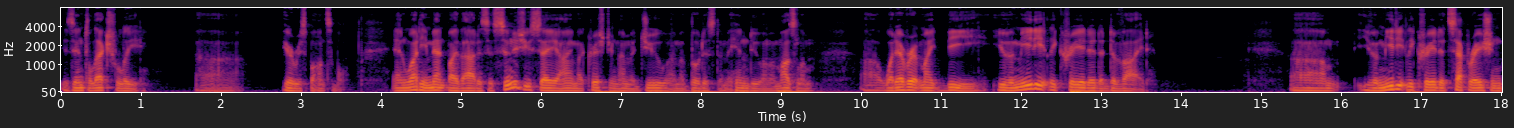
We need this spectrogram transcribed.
is intellectually uh, irresponsible. And what he meant by that is as soon as you say, I'm a Christian, I'm a Jew, I'm a Buddhist, I'm a Hindu, I'm a Muslim, uh, whatever it might be, you've immediately created a divide. Um, you've immediately created separation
